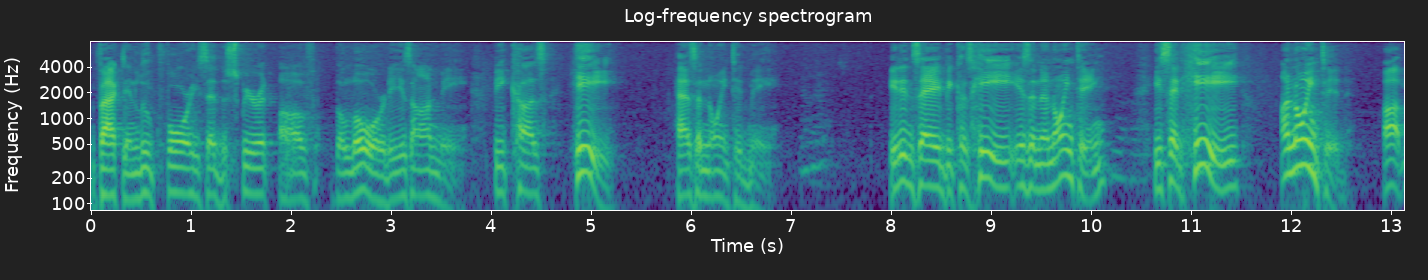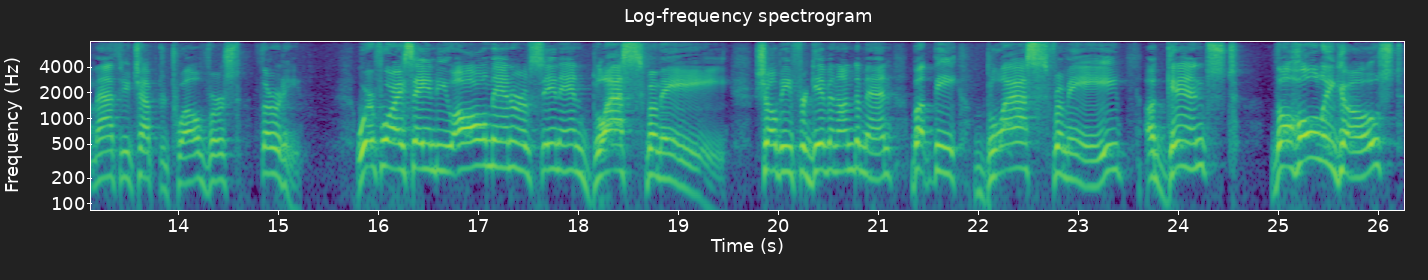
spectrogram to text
In fact in Luke 4 he said the Spirit of the Lord is on me because he has anointed me. He didn't say because he is an anointing. He said he anointed. Uh, Matthew chapter 12 verse 30 wherefore I say unto you all manner of sin and blasphemy shall be forgiven unto men but the blasphemy against the Holy Ghost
